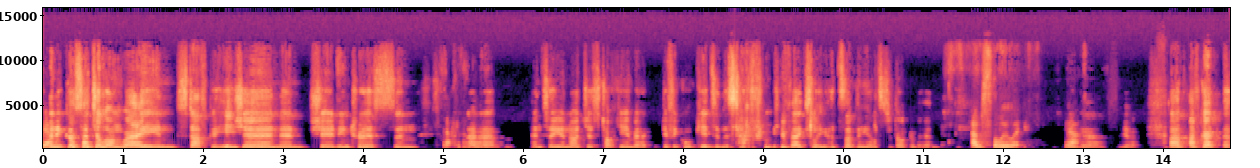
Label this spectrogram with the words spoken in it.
Yeah. And it goes such a long way in staff cohesion and shared interests and uh, and so you're not just talking about difficult kids in the staff room, you've actually got something else to talk about. Absolutely. Yeah. Yeah. Yeah. Um, I've got uh,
